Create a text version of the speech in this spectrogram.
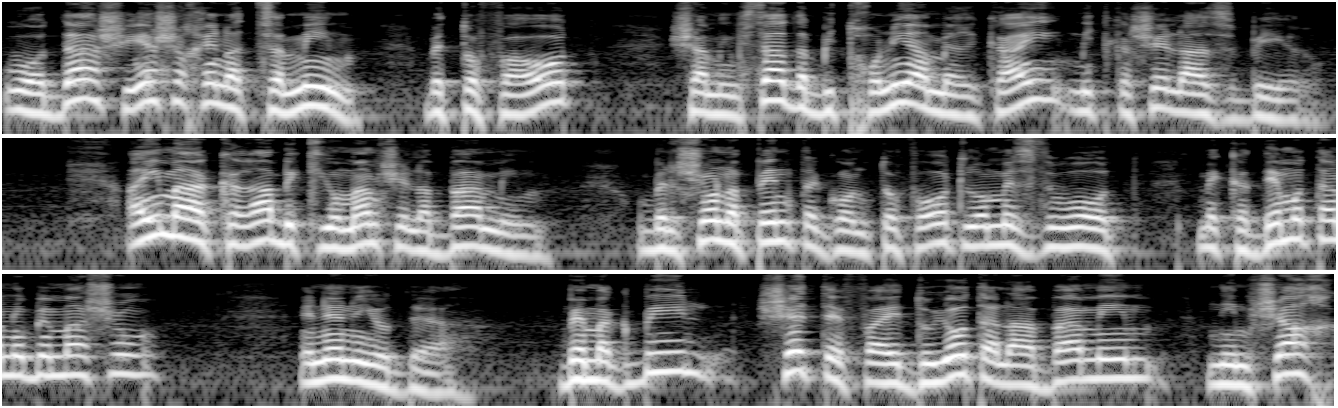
הוא הודה שיש אכן עצמים ותופעות שהממסד הביטחוני האמריקאי מתקשה להסביר. האם ההכרה בקיומם של עב"מים ובלשון הפנטגון תופעות לא מזוהות מקדם אותנו במשהו? אינני יודע. במקביל, שטף העדויות על העב"מים נמשך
